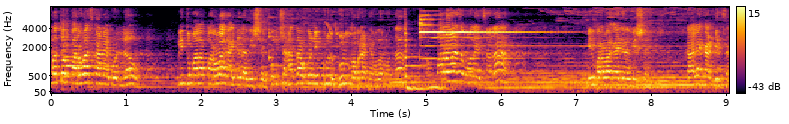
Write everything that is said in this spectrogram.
मग तो परवाच का नाही बोललो? मी तुम्हाला परवा गायलेला विषय? तुमच्या हातावर कोणी फुल फुल खोबरा ठेवला होता? परवाच बोलायचा ना? मी परवा गायलेला विषय? काल्या गांडीचा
